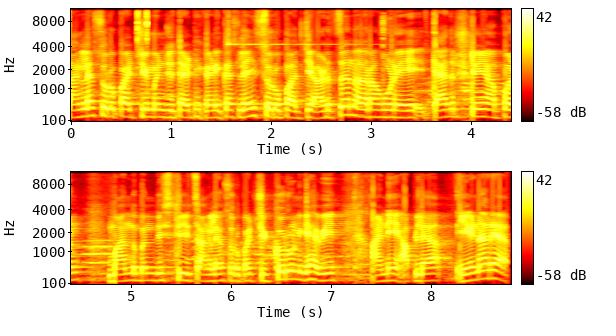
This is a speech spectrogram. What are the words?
चांगल्या स्वरूपाची म्हणजे त्या ठिकाणी कसल्याही स्वरूपाची अडचण राहू नये. त्या दृष्टीने आपण बांधबंदिस्ती चांगल्या स्वरूपाची करून घ्यावी आणि आपल्या येणाऱ्या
